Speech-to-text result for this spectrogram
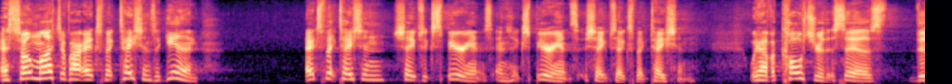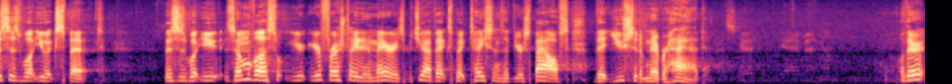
And so much of our expectations, again, expectation shapes experience, and experience shapes expectation. We have a culture that says, this is what you expect. This is what you, some of us, you're, you're frustrated in marriage, but you have expectations of your spouse that you should have never had. Well, they're,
